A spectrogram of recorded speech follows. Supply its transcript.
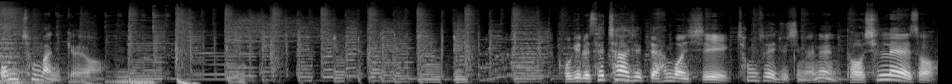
엄청 많이 껴요. 거기를 세차하실 때 한 번씩 청소해 주시면은 더 실내에서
